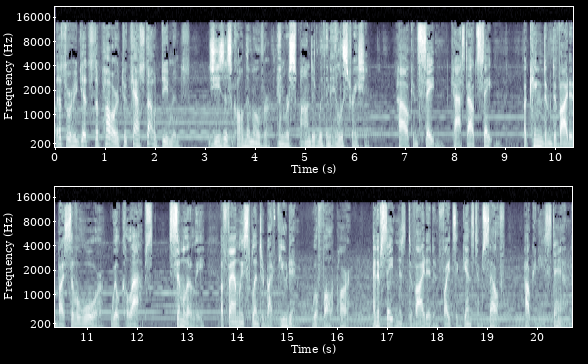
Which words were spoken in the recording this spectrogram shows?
That's where he gets the power to cast out demons. Jesus called them over and responded with an illustration. How can Satan cast out Satan? A kingdom divided by civil war will collapse. Similarly, a family splintered by feuding will fall apart. And if Satan is divided and fights against himself, how can he stand?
